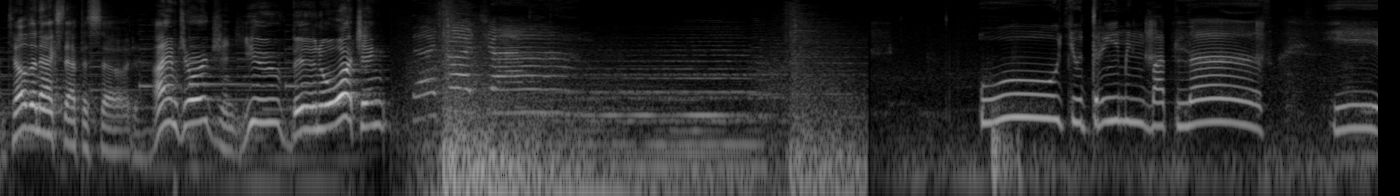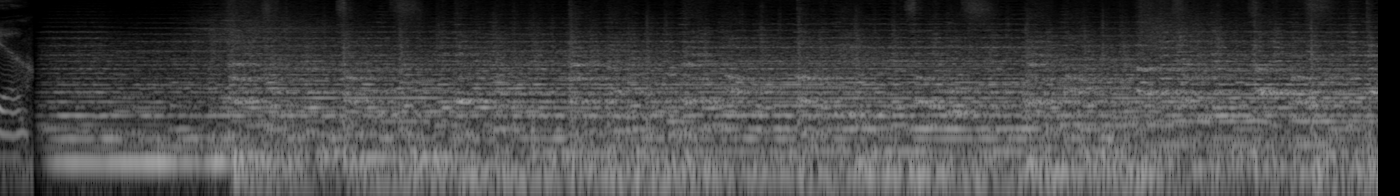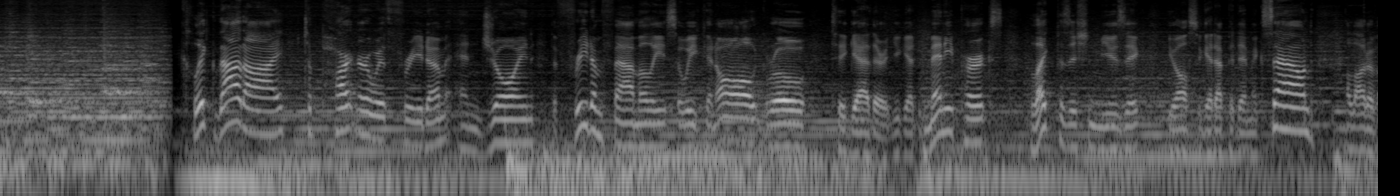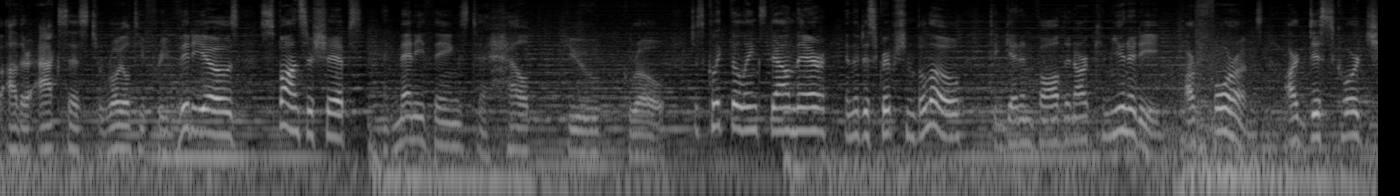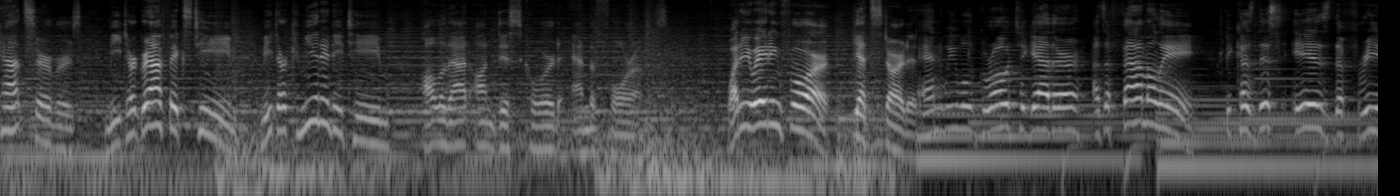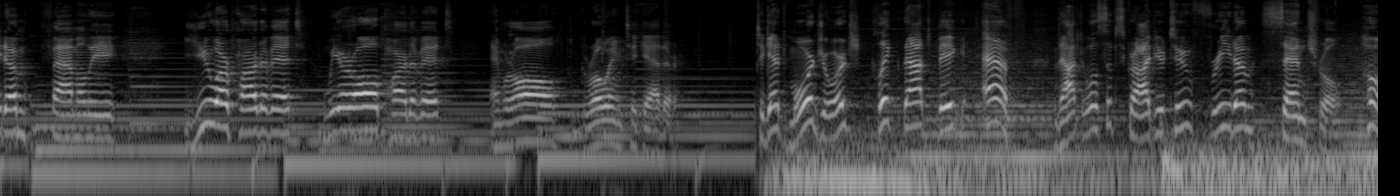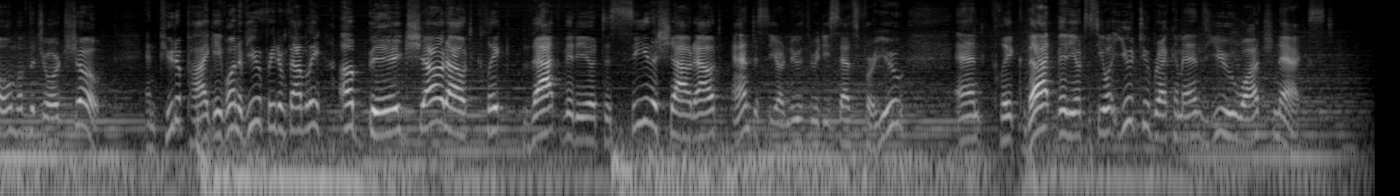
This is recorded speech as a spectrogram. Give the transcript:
Until the next episode, I am George, and you've been watching. You dreaming about love. Yeah. Click that I to partner with Freedom and join the Freedom family so we can all grow together. You get many perks like position music, you also get Epidemic Sound, a lot of other access to royalty free videos, sponsorships, and many things to help you grow. Just click the links down there in the description below to get involved in our community, our forums, our Discord chat servers, meet our graphics team, meet our community team, all of that on Discord and the forums. What are you waiting for? Get started. And we will grow together as a family because this is the Freedom Family. You are part of it, we are all part of it, and we're all growing together. To get more George, click that big F. That will subscribe you to Freedom Central, home of The George Show. And PewDiePie gave one of you, Freedom Family, a big shout out. Click that video to see the shout out and to see our new 3D sets for you. And click that video to see what YouTube recommends you watch next.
